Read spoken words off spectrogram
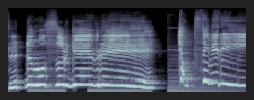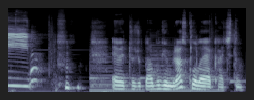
Sütlü mısır gevreği. Çok severim. Evet çocuklar bugün biraz kolaya kaçtım.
